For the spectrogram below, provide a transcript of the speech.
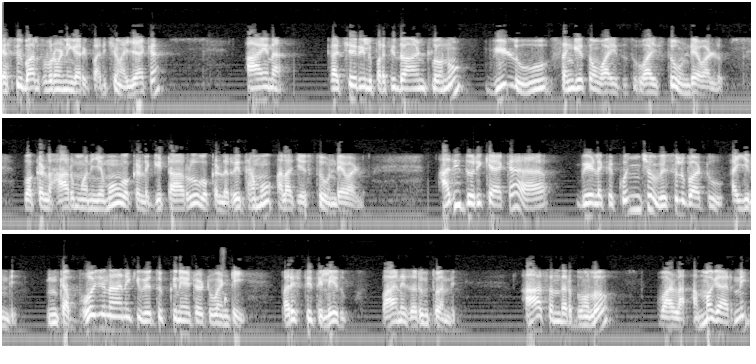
ఎస్పి బాలసుబ్రహ్మణ్యం గారికి పరిచయం అయ్యాక ఆయన కచేరీలు ప్రతి దాంట్లోనూ వీళ్ళు సంగీతం వాయిస్తూ వాయిస్తూ ఉండేవాళ్ళు. ఒకళ్ళ హార్మోనియము ఒకళ్ళ గిటారు ఒకళ్ళ రిథము అలా చేస్తూ ఉండేవాళ్ళు. అది దొరికాక వీళ్ళకి కొంచెం వెసులుబాటు అయ్యింది. ఇంకా భోజనానికి వెతుక్కునేటటువంటి పరిస్థితి లేదు. బాగానే జరుగుతోంది. ఆ సందర్భంలో వాళ్ళ అమ్మగారిని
